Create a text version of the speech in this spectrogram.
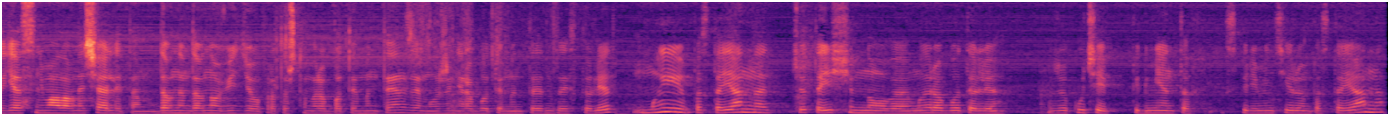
Я снимала в начале там давным-давно видео про то, что мы работаем интензой, мы уже не работаем интензой сто лет. Мы постоянно что-то ищем новое. Мы работали уже кучей пигментов, экспериментируем постоянно.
